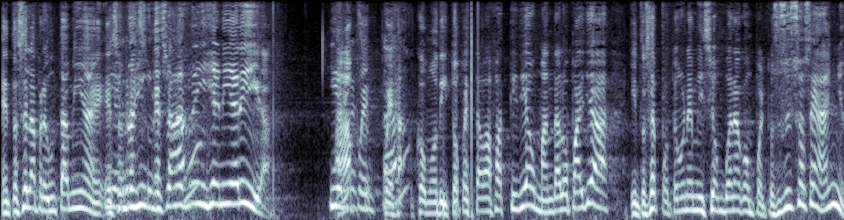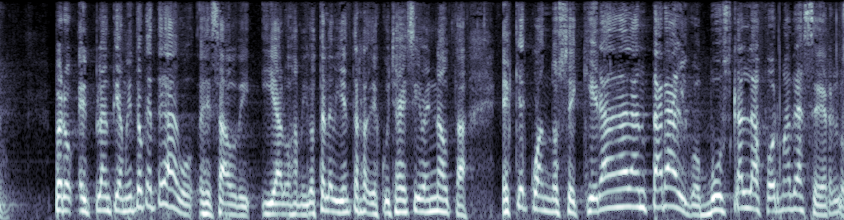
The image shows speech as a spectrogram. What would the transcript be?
Entonces la pregunta mía es, ¿Y ¿eso no es, eso no es resultado? reingeniería? ¿Y el ah, pues, pues, como Ditope estaba fastidiado, mándalo para allá y entonces ponte una emisión buena con puerto. Eso se hizo hace años. Pero el planteamiento que te hago, eh, Saudi, y a los amigos televidentes, radioescuchas y cibernautas, es que cuando se quieran adelantar algo, buscan la forma de hacerlo.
